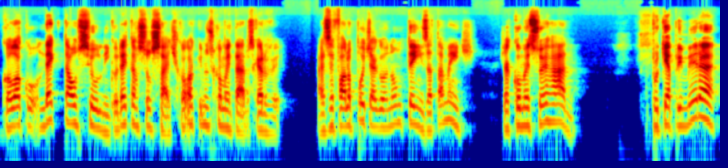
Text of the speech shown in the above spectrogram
Coloca onde é que tá o seu link, onde é que tá o seu site, coloca aqui nos comentários, quero ver. Aí você fala, pô, Thiago, não tem, exatamente. Já começou errado. Porque a primeira,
